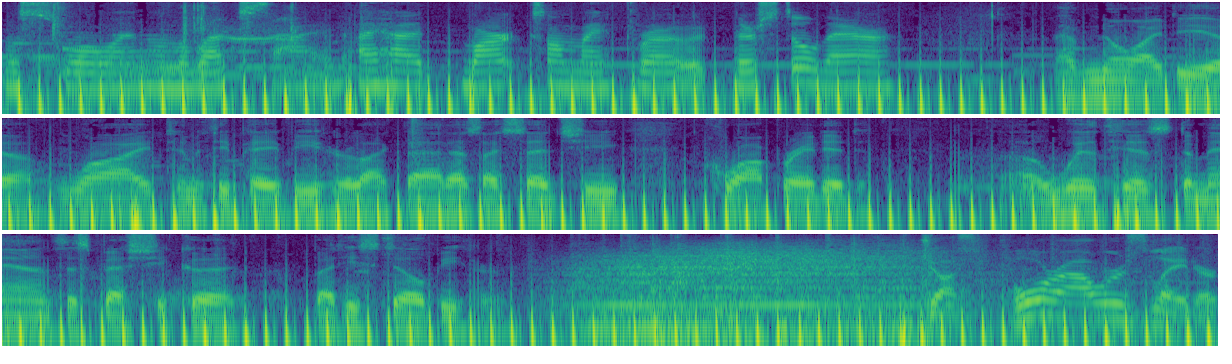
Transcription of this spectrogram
was swollen on the left side. I had marks on my throat. They're still there. I have no idea why Timothy Pay beat her like that. As I said, she cooperated uh, with his demands as best she could, but he still beat her. Just four hours later,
